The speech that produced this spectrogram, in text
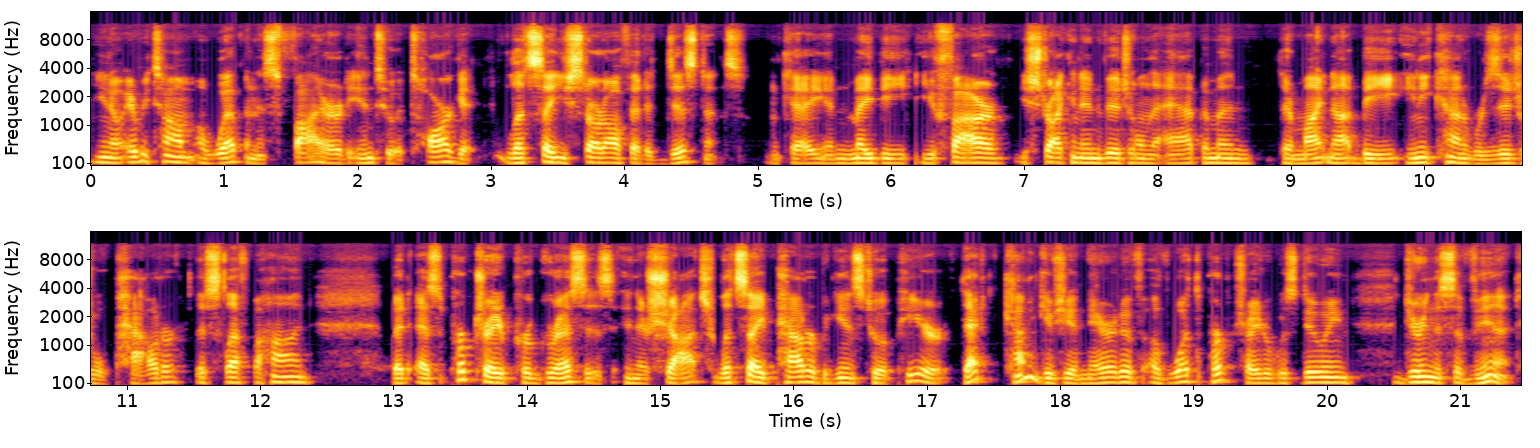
you know every time a weapon is fired into a target let's say you start off at a distance okay and maybe you fire you strike an individual in the abdomen there might not be any kind of residual powder that's left behind but as the perpetrator progresses in their shots, let's say powder begins to appear, that kind of gives you a narrative of what the perpetrator was doing during this event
